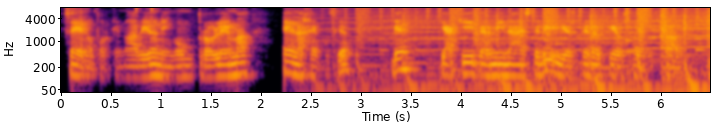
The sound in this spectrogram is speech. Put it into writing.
cero, porque no ha habido ningún problema en la ejecución. Bien, y aquí termina este vídeo, espero que os haya gustado.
